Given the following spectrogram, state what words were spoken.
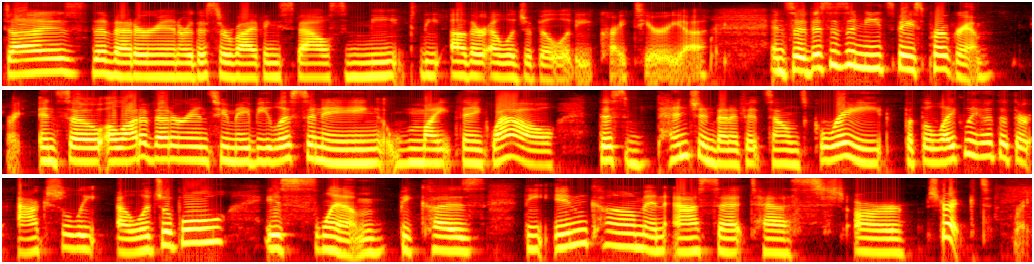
does the veteran or the surviving spouse meet the other eligibility criteria? Right. And so this is a needs based program. Right. And so a lot of veterans who may be listening might think, wow, this pension benefit sounds great, but the likelihood that they're actually eligible is slim because the income and asset tests are strict. Right.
